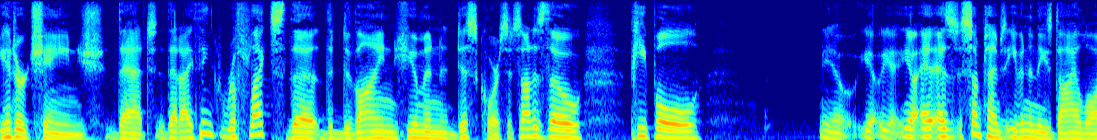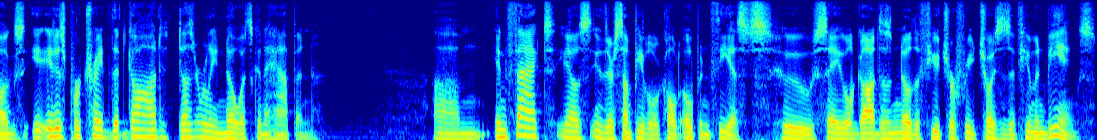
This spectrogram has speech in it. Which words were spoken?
interchange that that I think reflects the the divine human discourse. It's not as though people, you know, you know, you know as sometimes even in these dialogues, it, is portrayed that God doesn't really know what's going to happen. Um, in fact, you know, there's some people who are called open theists who say, well, God doesn't know the future free choices of human beings.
